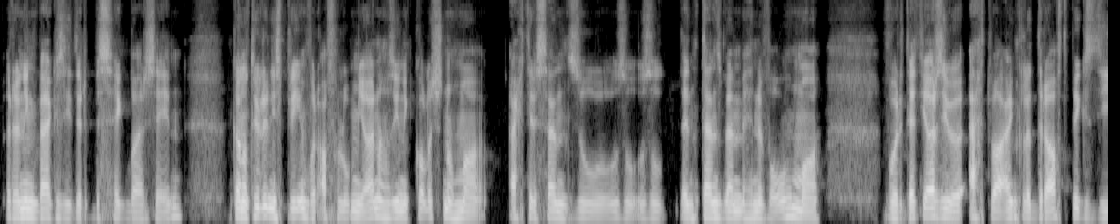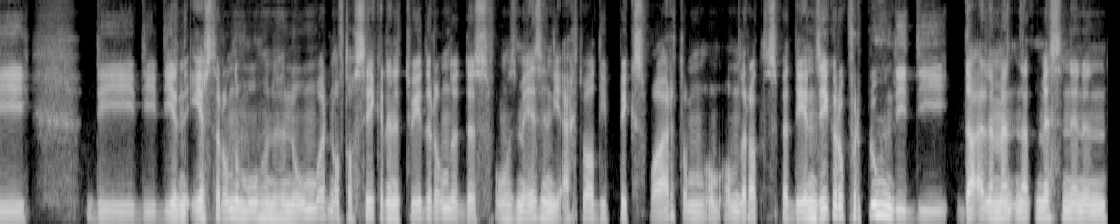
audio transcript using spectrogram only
running backs die er beschikbaar zijn. Ik kan natuurlijk niet spreken voor afgelopen jaren, aangezien ik college nog maar echt recent zo, zo, zo intens ben beginnen volgen. Maar voor dit jaar zien we echt wel enkele draftpicks die, die, die, die in de eerste ronde mogen genomen worden, of toch zeker in de tweede ronde. Dus volgens mij zijn die echt wel die picks waard om, om, om eraan te spenderen. Zeker ook voor ploegen die, die dat element net missen in een,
